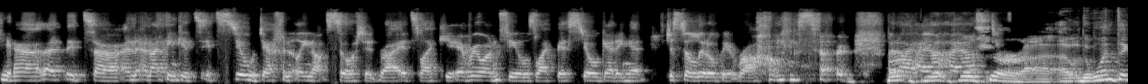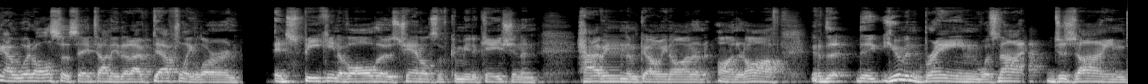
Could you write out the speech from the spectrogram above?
Yeah, it's uh, and and I think it's it's still definitely not sorted, right? It's like everyone feels like they're still getting it just a little bit wrong. so, but for, I, I, I, sure. Uh, uh, the one thing I would also say, Tanya, that I've definitely learned in speaking of all those channels of communication and having them going on and on and off, you know, the the human brain was not designed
